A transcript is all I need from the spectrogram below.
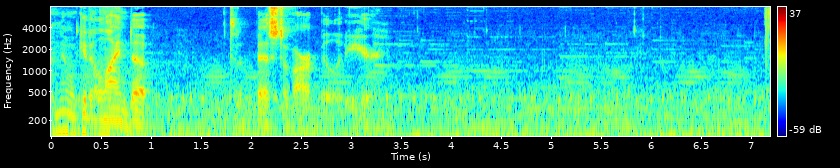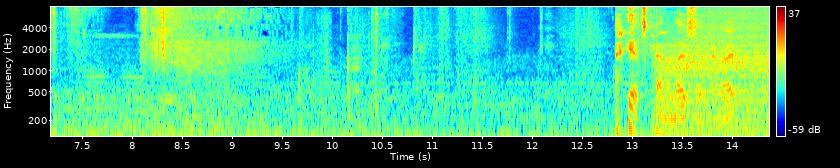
And then we'll get it lined up to the best of our ability here. it's kind of nice looking, right?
